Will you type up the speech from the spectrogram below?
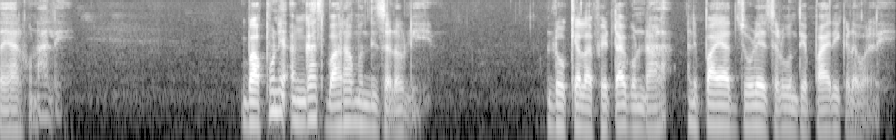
तयार होऊन आले. बापूने अंगात बारामंदी चढवली. डोक्याला फेटा गुंडाळा आणि पायात जोडे चढवून ते पायरीकडे वळले.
